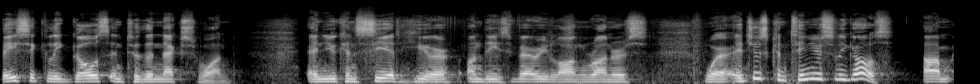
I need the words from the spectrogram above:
basically goes into the next one. And you can see it here on these very long runners where it just continuously goes. Um,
